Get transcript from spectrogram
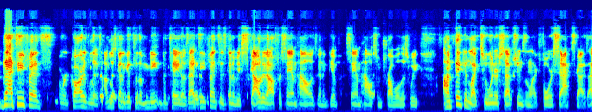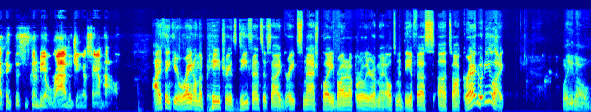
That defense, regardless, I'm just going to get to the meat and potatoes. That defense is going to be scouted out for Sam Howell. Is going to give Sam Howell some trouble this week. I'm thinking like two interceptions and like four sacks, guys. I think this is going to be a ravaging of Sam Howell. I think you're right on the Patriots defensive side. Great smash play. You brought it up earlier on the Ultimate DFS uh, talk. Greg, who do you like? Well, you know,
